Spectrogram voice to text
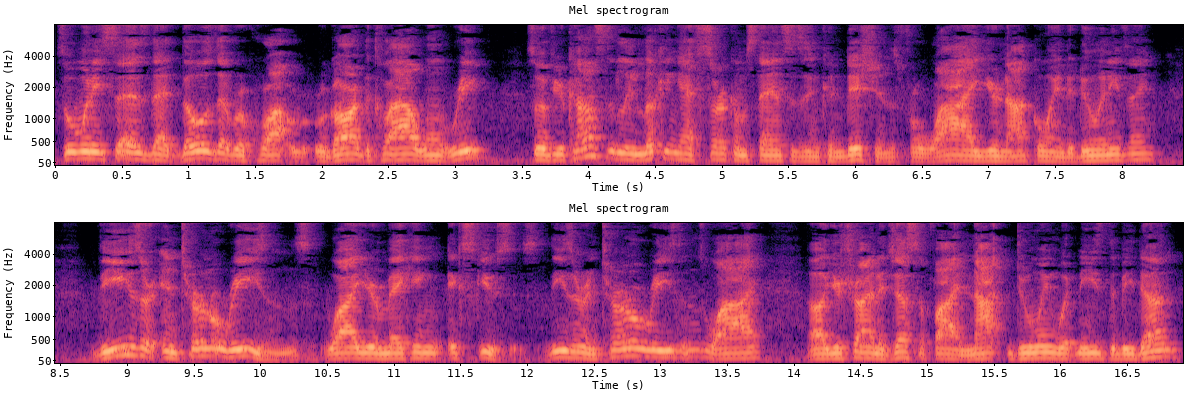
So when he says that those that regard the cloud won't reap, so if you're constantly looking at circumstances and conditions for why you're not going to do anything, these are internal reasons why you're making excuses. These are internal reasons why uh, you're trying to justify not doing what needs to be done.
